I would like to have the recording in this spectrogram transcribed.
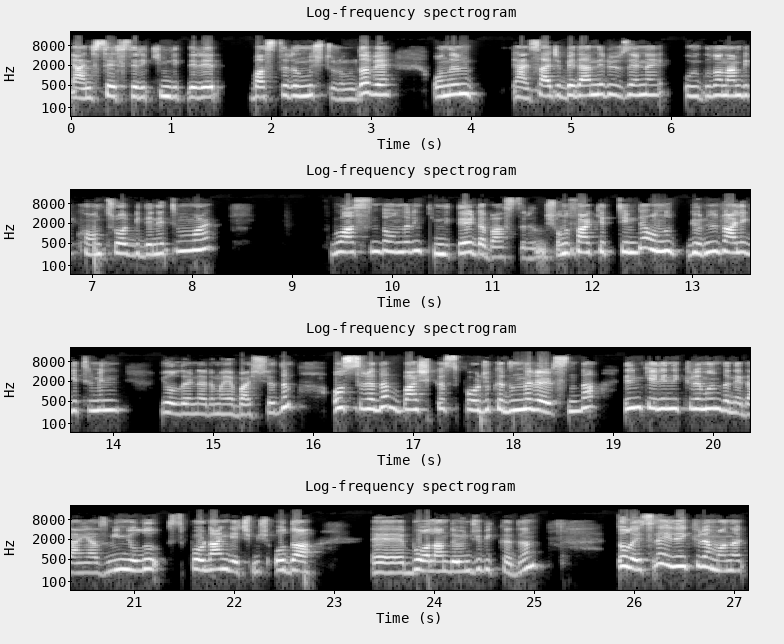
Yani sesleri, kimlikleri bastırılmış durumda ve onların yani sadece bedenleri üzerine uygulanan bir kontrol, bir denetim var. Bu aslında onların kimlikleri de bastırılmış. Onu fark ettiğimde onu görünür hale getirmenin yollarını aramaya başladım. O sırada başka sporcu kadınlar arasında dedim ki Eleni Küreman'ı da neden yazmayayım? Yolu spordan geçmiş. O da e, bu alanda öncü bir kadın. Dolayısıyla Eleni Küreman'a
